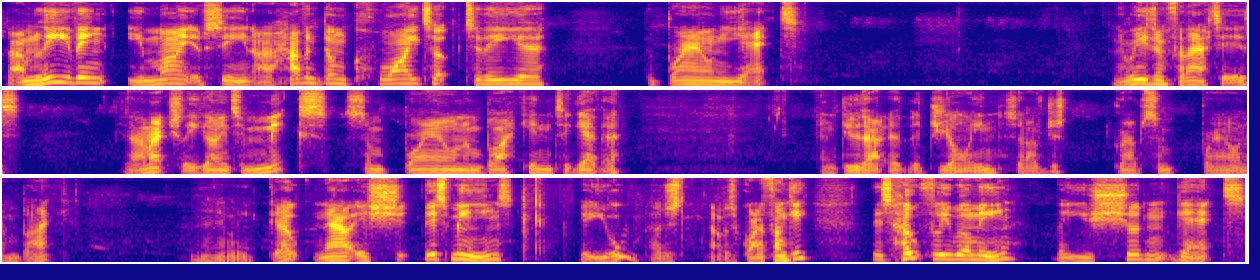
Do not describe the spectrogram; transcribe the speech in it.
So I'm leaving, you might have seen, I haven't done quite up to the, uh, the brown yet. And the reason for that is, is I'm actually going to mix some brown and black in together and do that at the join. So I've just grabbed some brown and black. There we go. Now, this means you, oh, I just that was quite funky. This hopefully will mean that you shouldn't get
